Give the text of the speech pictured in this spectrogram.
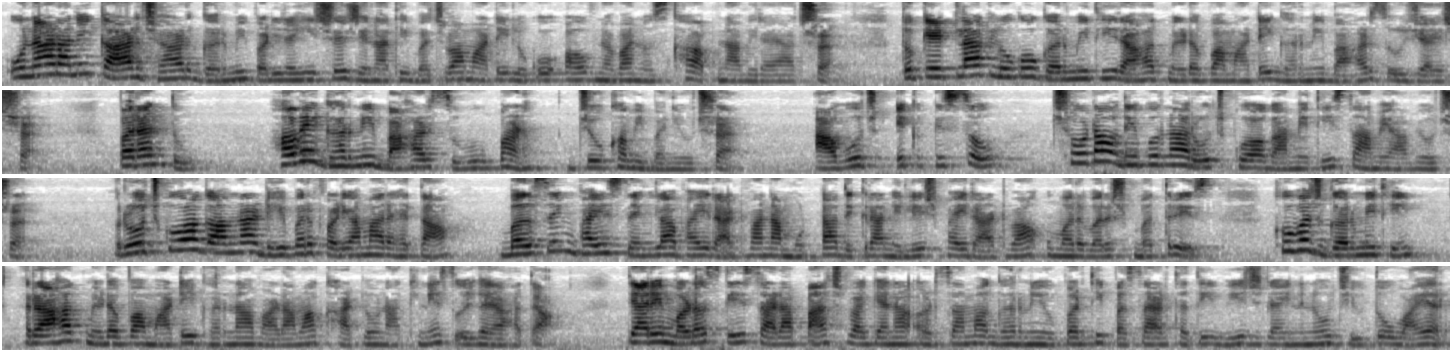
ઉનાળાની કાળઝાળ ગરમી પડી રહી છે, જેનાથી બચવા માટે લોકો અવનવા નુસ્ખા અપનાવી રહ્યા છે. તો કેટલાક લોકો ગરમીથી રાહત મેળવવા માટે ઘરની બહાર સૂઈ જાય છે. પરંતુ હવે ઘરની બહાર સૂવું પણ જોખમી બન્યું છે. આવો જ એક કિસ્સો છોટાઉદેપુરના રોજકુવા ગામેથી સામે આવ્યો છે. રોજકુવા ગામના ઢેબર ફળિયામાં રહેતા બલસિંગભાઈ સેંગલાભાઈ રાઠવાના મોટા દીકરા નિલેશભાઈ રાઠવા ઉંમર વર્ષ બત્રીસ, ખૂબ જ ગરમીથી રાહત મેળવવા માટે ઘરના વાડામાં ખાટલો નાખીને સૂઈ ગયા હતા. ત્યારે મળસ્કે સાડા પાંચ વાગ્યાના અરસામાં ઘરની ઉપરથી પસાર થતી વીજ લાઇનનો જીવતો વાયર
